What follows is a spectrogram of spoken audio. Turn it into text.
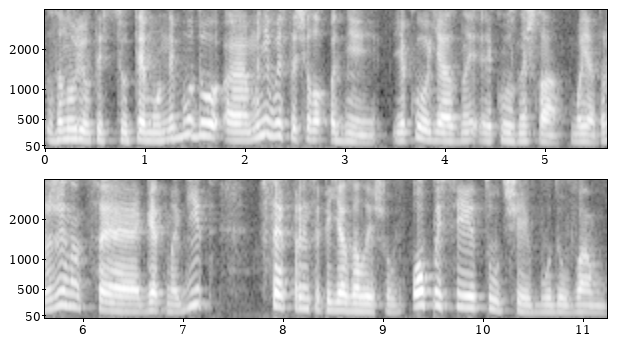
занурюватись цю тему не буду. Е, мені вистачило однієї, яку, я, яку знайшла моя дружина, це GetMyGit. Все, в принципі, я залишу в описі. Тут ще й буду вам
